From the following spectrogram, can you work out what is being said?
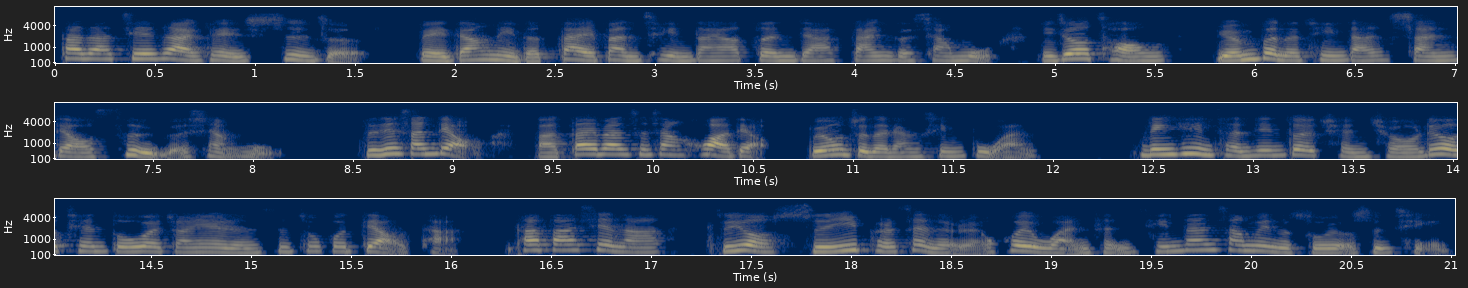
大家接下来可以试着，每当你的代办清单要增加三个项目，你就从原本的清单删掉四个项目，直接删掉，把代办事项划掉，不用觉得良心不安。LinkedIn 曾经对全球六千多位专业人士做过调查，他发现啊，只有十一 percent 的人会完成清单上面的所有事情。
